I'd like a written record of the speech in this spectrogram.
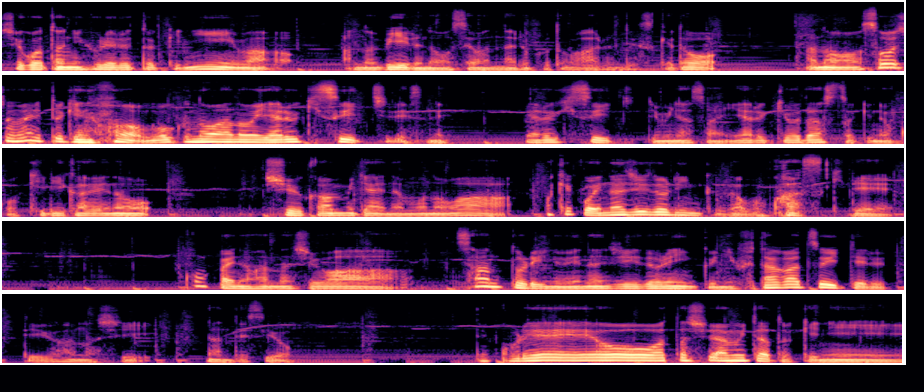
仕事に触れる時に、まあ、あのビールのお世話になることがあるんですけどあのそうじゃない時の僕のあのやる気スイッチですねやる気スイッチって皆さんやる気を出す時のこう切り替えの習慣みたいなものは、結構エナジードリンクが僕は好きで今回の話はサントリーのエナジードリンクに蓋がついてるっていう話なんですよ。でこれを私は見た時に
